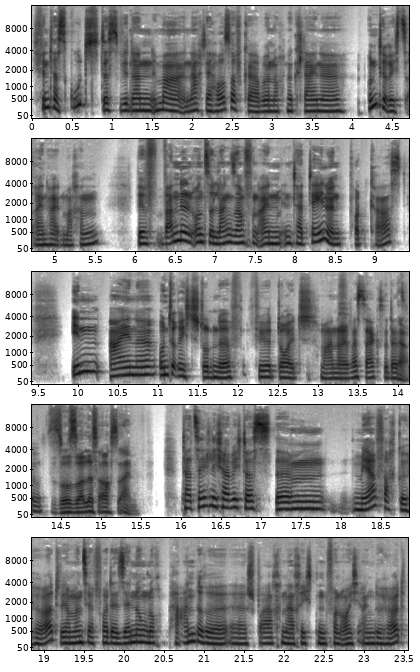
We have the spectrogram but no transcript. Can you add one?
Ich finde das gut, dass wir dann immer nach der Hausaufgabe noch eine kleine Unterrichtseinheit machen. Wir wandeln uns so langsam von einem Entertainment-Podcast in eine Unterrichtsstunde für Deutsch. Manuel, was sagst du dazu? Ja, so soll es auch sein. Tatsächlich habe ich das ähm, mehrfach gehört. Wir haben uns ja vor der Sendung noch ein paar andere äh, Sprachnachrichten von euch angehört.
